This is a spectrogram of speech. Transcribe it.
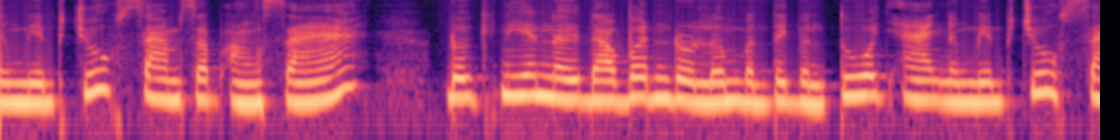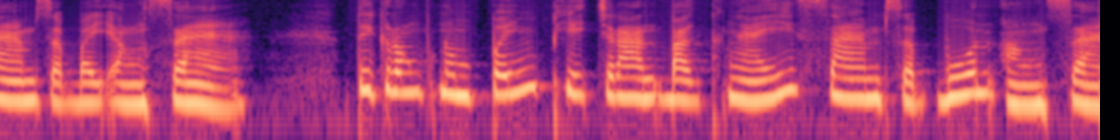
នឹងមានព្យុះ30អង្សាដូចគ្នានៅដាវិនរលឹមបន្តិចបន្តួចអាចនឹងមានព្យុះ33អង្សា ទីក្រុងភ្នំពេញភាគច្រើនបើកថ្ងៃ34អង្សា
